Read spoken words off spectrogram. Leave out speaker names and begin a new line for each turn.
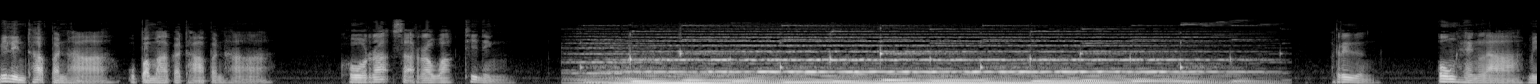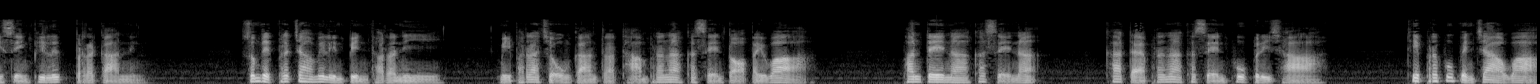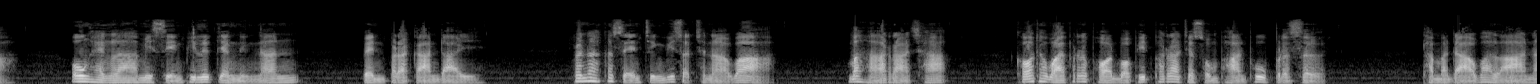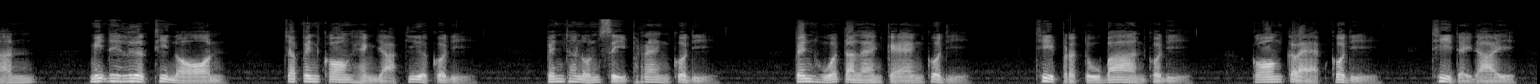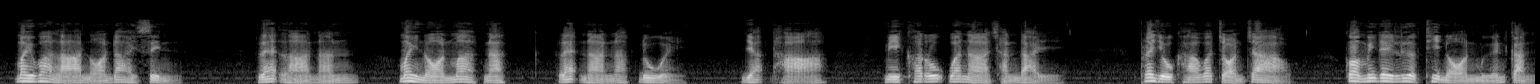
มิลินทปัญหา อุปมากถาปัญหา โคระสารวักที่หนึ่ง เรื่อง องค์แห่งลา มีเสียงพิลึกประการหนึ่ง สมเด็จพระเจ้ามิลินปินธรณี มีพระราชองค์การตรัสถามพระนาคเษนต่อไปว่า พันเตนาคเสนะ ข้าแต่พระนาคเษนผู้ปรีชา ที่พระผู้เป็นเจ้าว่า องค์แห่งลามีเสียงพิลึกอย่างหนึ่งนั้น เป็นประการใด พระนาคเษนจึงวิสัชนาว่า มหาราชะ ขอถวายพระพรบพิษพระราชสมภารผู้ประเสริฐ ธรรมดาว่าลานั้น มิได้เลือกที่นอน จะเป็นกองแห่งหยากเยื่อก็ดี เป็นถนนสี่แพร่งก็ดี เป็นหัวตะแลงแกงก็ดี ที่ประตูบ้านก็ดี กองแกลบก็ดี ที่ใด ๆ ไม่ว่าลานอนได้สิ้น และลานั้นไม่นอนมากนัก และนานนักด้วยยะถา มีครุวนาฉันใด พระโยคาวจรเจ้า ก็ไม่ได้เลือกที่นอนเหมือนกัน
